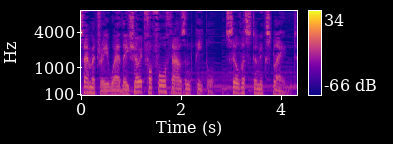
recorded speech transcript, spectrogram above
cemetery where they show it for 4,000 people, Silverstone explained.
